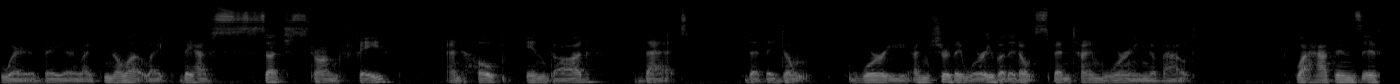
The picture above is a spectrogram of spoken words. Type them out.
where they are like, you know what, like they have such strong faith and hope in God that that they don't worry. I'm sure they worry, but they don't spend time worrying about what happens if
